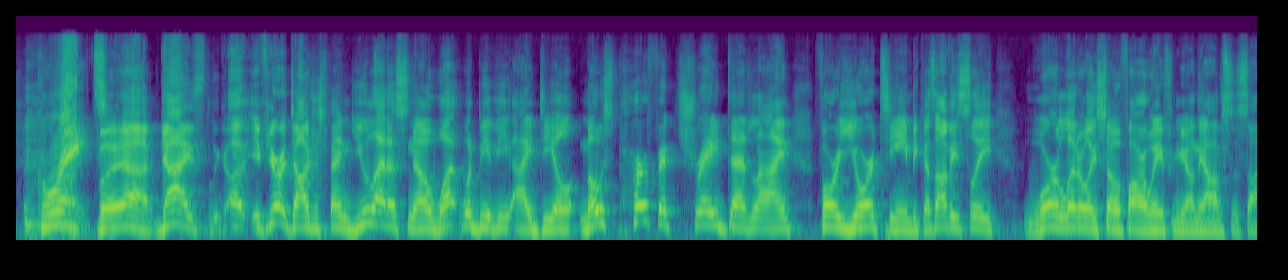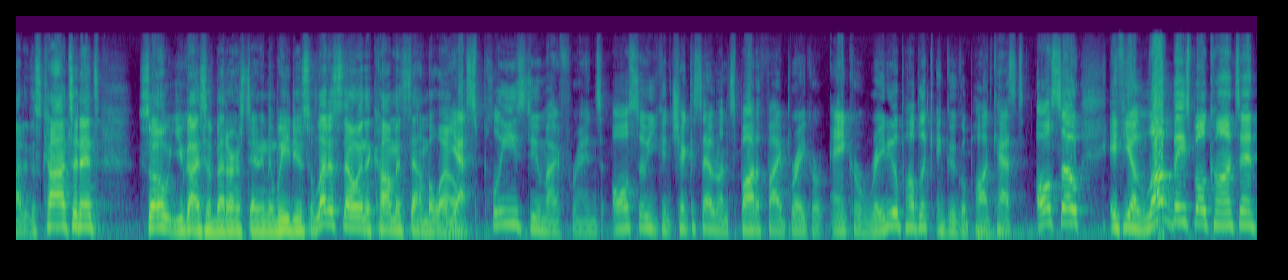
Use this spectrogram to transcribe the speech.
great. But yeah, guys, uh, if you're a Dodgers fan, you let us know what would be the ideal, most perfect trade deadline for your team because obviously we're literally so far away from you on the opposite side of this continent. So you guys have better understanding than we do. So let us know in the comments down below. Yes, please do, my friends. Also, you can check us out on Spotify, Breaker, Anchor, Radio Public, and Google Podcasts. Also, if you love baseball content,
